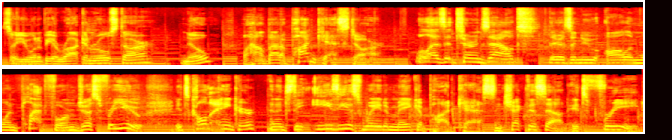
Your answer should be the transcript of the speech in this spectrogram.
So, you want to be a rock and roll star? No? Well, how about a podcast star? Well, as it turns out, there's a new all in one platform just for you. It's called Anchor, and it's the easiest way to make a podcast. And check this out it's free.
